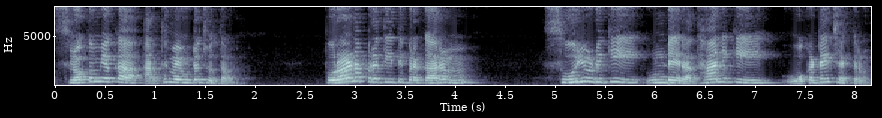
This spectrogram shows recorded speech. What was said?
శ్లోకం యొక్క అర్థం ఏమిటో చూద్దాం. పురాణ ప్రతీతి ప్రకారం సూర్యుడికి ఉండే రథానికి ఒకటే చక్రం.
